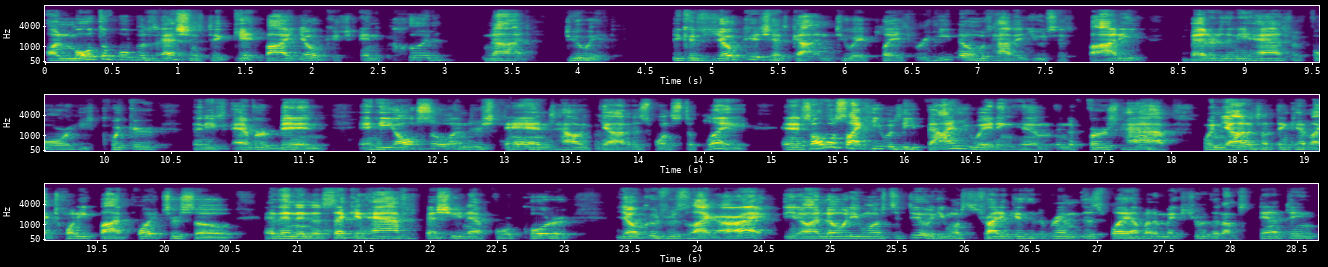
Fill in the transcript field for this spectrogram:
on multiple possessions to get by Jokic and could not do it because Jokic has gotten to a place where he knows how to use his body better than he has before. He's quicker than he's ever been. And he also understands how Giannis wants to play. And it's almost like he was evaluating him in the first half when Giannis, I think, had like 25 points or so. And then in the second half, especially in that fourth quarter, Jokic was like, all right, you know, I know what he wants to do. He wants to try to get to the rim this way. I'm going to make sure that I'm standing,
